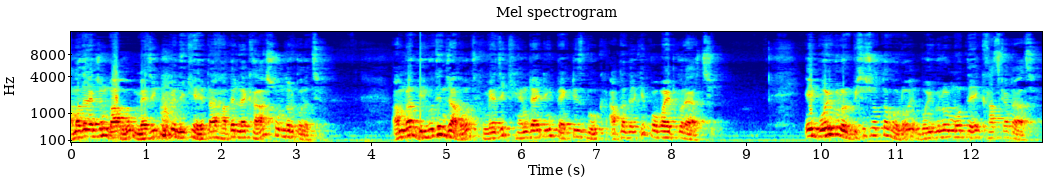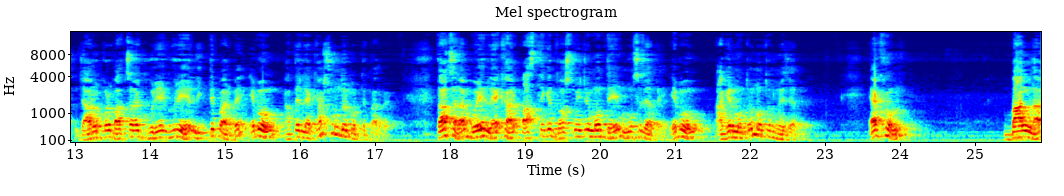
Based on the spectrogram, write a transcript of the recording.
আমাদের একজন বাবু ম্যাজিক বুকে লিখে তার হাতের লেখা সুন্দর করেছে। আমরা দীর্ঘদিন যাবৎ ম্যাজিক হ্যান্ডরাইটিং প্র্যাকটিস বুক আপনাদেরকে প্রোভাইড করে আসছি। এই বইগুলোর বিশেষত্ব হলো, এই বইগুলোর মধ্যে খাঁজ কাটা আছে, যার উপর বাচ্চারা ঘুরিয়ে ঘুরিয়ে লিখতে পারবে এবং হাতের লেখা সুন্দর করতে পারবে। তাছাড়া বইয়ের লেখার পাঁচ থেকে দশ মিনিটের মধ্যে মুছে যাবে এবং আগের মতো নতুন হয়ে যাবে। এখন বাংলা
